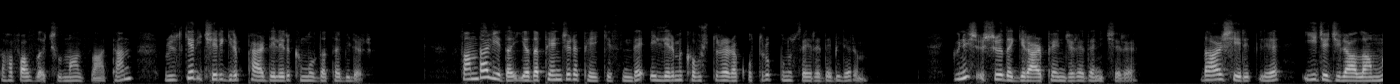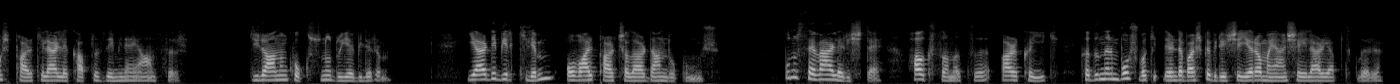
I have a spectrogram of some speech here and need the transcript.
daha fazla açılmaz zaten, rüzgar içeri girip perdeleri kımıldatabilir. Sandalyede ya da pencere peykesinde ellerimi kavuşturarak oturup bunu seyredebilirim. Güneş ışığı da girer pencereden içeri. Dar şeritli, iyice cilalanmış parkelerle kaplı zemine yansır. Cilanın kokusunu duyabilirim. Yerde bir kilim, oval parçalardan dokunmuş. Bunu severler işte. Halk sanatı, arkaik, kadınların boş vakitlerinde başka bir işe yaramayan şeyler yaptıkları.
